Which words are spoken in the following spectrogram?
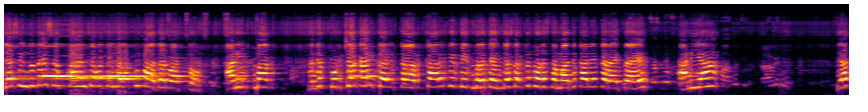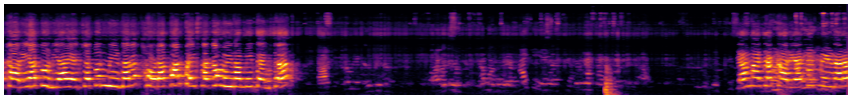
ज्या सिंधुताई सपकाळ यांच्याबद्दल मला खूप आदर वाटतो. आणि मग म्हणजे पुढच्या काही कारकिर्दीत मला त्यांच्यासारखं थोडं समाजकार्य करायचं आहे. आणि या या कार्यातून या याच्यातून मिळणारा थोडाफार पैसा का होईना मी त्यांच्या या माझ्या कार्यातून मिळणारा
